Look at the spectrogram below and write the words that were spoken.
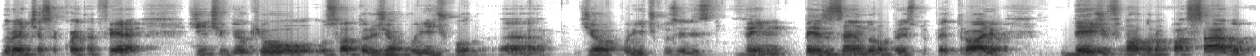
durante essa quarta-feira. A gente viu que o, os fatores geopolíticos uh, geopolíticos eles vêm pesando no preço do petróleo desde o final do ano passado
